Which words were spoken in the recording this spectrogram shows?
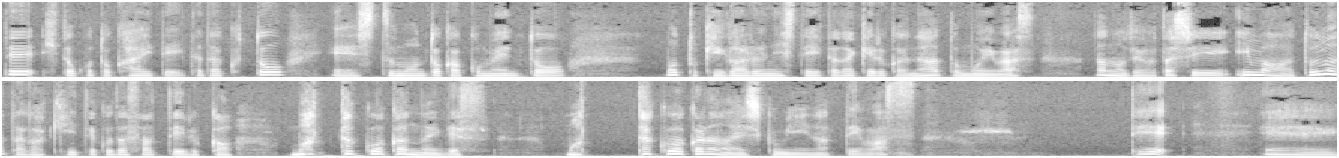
て一言書いていただくと、えー、質問とかコメントもっと気軽にしていただけるかなと思います。なので私今どなたが聞いてくださっているか全くわかんないんです。全くわからない仕組みになっています。で、えー、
